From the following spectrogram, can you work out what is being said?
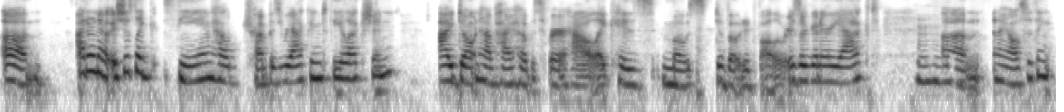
Um, I don't know. It's just like seeing how Trump is reacting to the election. I don't have high hopes for how like his most devoted followers are going to react. Mm-hmm. Um, and I also think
